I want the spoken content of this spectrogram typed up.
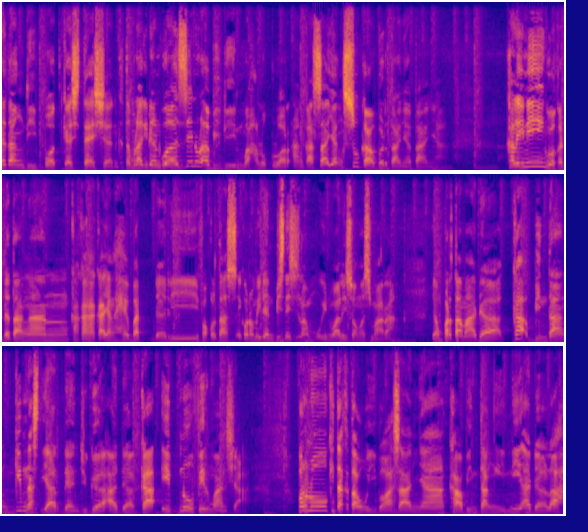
datang di Podcast Station. Ketemu lagi dengan gue Zainul Abidin, makhluk luar angkasa yang suka bertanya-tanya. Kali ini gue kedatangan kakak-kakak yang hebat dari Fakultas Ekonomi dan Bisnis Islam UIN Wali Songo Semarang. Yang pertama ada Kak Bintang Gimnastiar dan juga ada Kak Ibnu Firmansyah. Perlu kita ketahui bahwasannya Kak Bintang ini adalah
